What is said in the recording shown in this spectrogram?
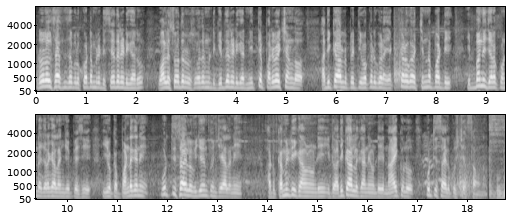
రూరల్ శాసనసభ్యులు కోటమిరెడ్డి సేదరెడ్డి గారు వాళ్ళ సోదరుడు సోదరుడి గిరిధర్ రెడ్డి గారు నిత్య పర్యవేక్షణలో అధికారులు ప్రతి ఒక్కరు కూడా ఎక్కడ కూడా చిన్నపాటి ఇబ్బంది జరగకుండా జరగాలని చెప్పేసి ఈ యొక్క పండగని పూర్తి స్థాయిలో విజయంతం చేయాలని అటు కమిటీ కానివ్వండి ఇటు అధికారులు కానివ్వండి నాయకులు పూర్తి స్థాయిలో కృషి చేస్తూ ఉన్నాం.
